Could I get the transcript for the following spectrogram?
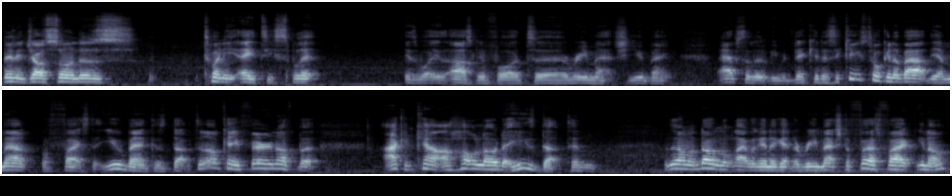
Billy Joe Saunders, 2080 split is what he's asking for to rematch Eubank. Absolutely ridiculous. He keeps talking about the amount of fights that Eubank has ducked. And okay, fair enough, but I can count a whole load that he's ducked. And don't look like we're going to get the rematch. The first fight, you know,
